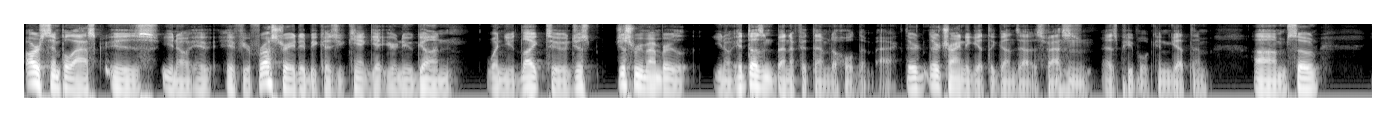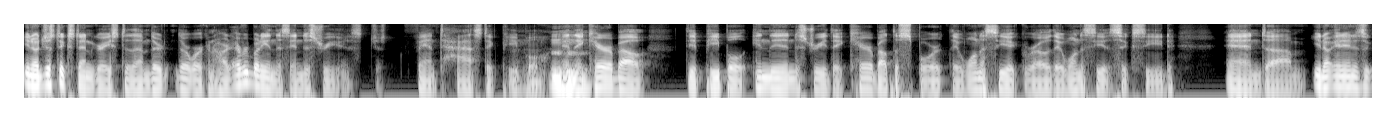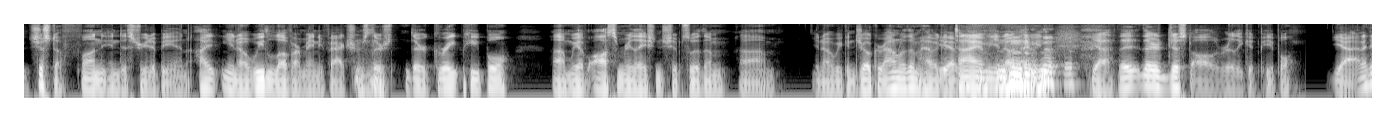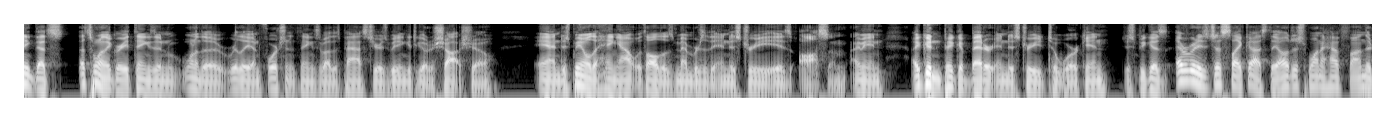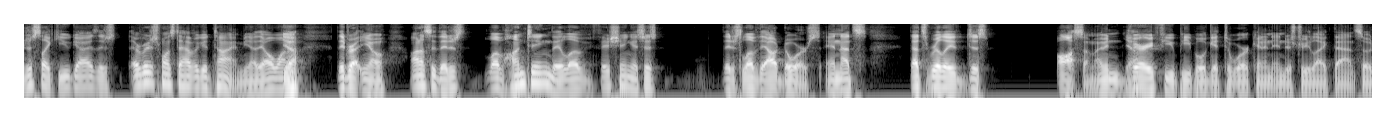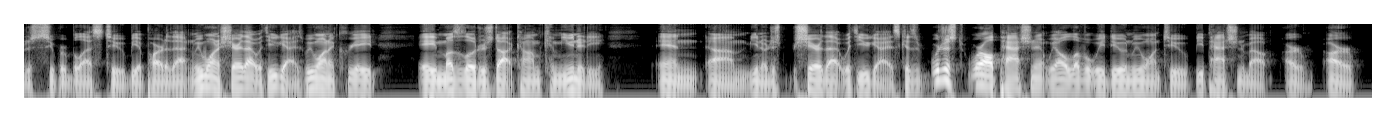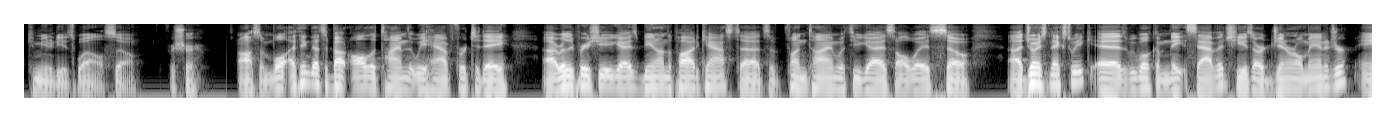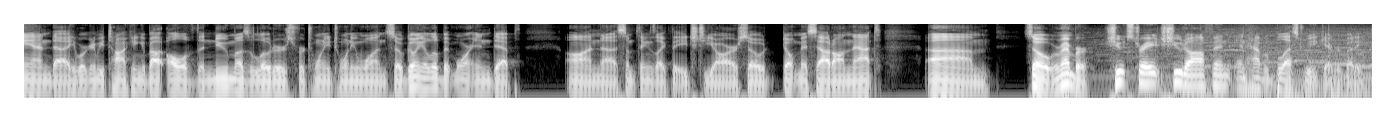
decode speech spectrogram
our simple ask is, you know, if, if you're frustrated because you can't get your new gun when you'd like to, just just remember, you know, it doesn't benefit them to hold them back. They're they're trying to get the guns out as fast Mhm. as, as people can get them. Um, so you know, just extend grace to them. They're they're working hard. Everybody in this industry is just fantastic people, Mhm. and they Mhm. care about the people in the industry. They care about the sport. They want to see it grow. They want to see it succeed. And um, you know, and it's just a fun industry to be in. I, you know, we love our manufacturers. Mhm. They're they're great people. Um, we have awesome relationships with them. Um, you know, we can joke around with them, have a good Yep. time. You know, I mean, yeah, they, they're just all really good people. Yeah, and I think that's that's one of the great things, and one of the really unfortunate things about this past year is we didn't get to go to Shot Show, and just being able to hang out with all those members of the industry is awesome. I mean, I couldn't pick a better industry to work in, just because everybody's just like us. They all just want to have fun. They're just like you guys. They just everybody just wants to have a good time. You know, they all want to. Yeah. They'd you know honestly they just love hunting. They love fishing. It's just they just love the outdoors, and that's that's really just awesome. I mean, Yeah. very few people get to work in an industry like that. So just super blessed to be a part of that. And we want to share that with you guys. We want to create a muzzleloaders.com community and um, you know, just share that with you guys because we're just we're all passionate. We all love what we do and we want to be passionate about our our community as well. So For sure. Awesome. Well, I think that's about all the time that we have for today. I really appreciate you guys being on the podcast. Uh, it's a fun time with you guys always. So uh, join us next week as we welcome Nate Savage. He is our general manager, and uh, we're going to be talking about all of the new muzzle loaders for 2021. So going a little bit more in depth on uh, some things like the HTR. So don't miss out on that. Um, so remember, shoot straight, shoot often, and have a blessed week, everybody.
